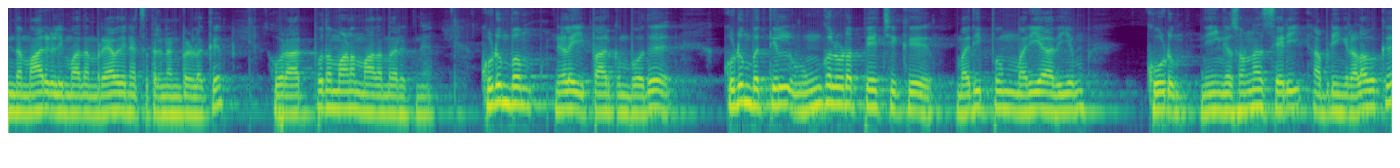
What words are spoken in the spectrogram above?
இந்த மார்கழி மாதம் ரேவதி நட்சத்திர நண்பர்களுக்கு ஒரு அற்புதமான மாதமாக இருக்குங்க. குடும்பம் நிலை பார்க்கும்போது குடும்பத்தில் உங்களோட பேச்சுக்கு மதிப்பும் மரியாதையும் கூடும். நீங்கள் சொன்னால் சரி அப்படிங்கிற அளவுக்கு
